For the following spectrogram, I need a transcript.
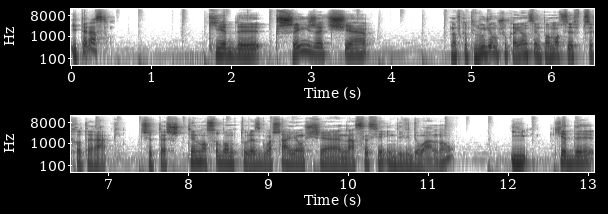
I teraz, kiedy przyjrzeć się na przykład ludziom szukającym pomocy w psychoterapii, czy też tym osobom, które zgłaszają się na sesję indywidualną, i kiedy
